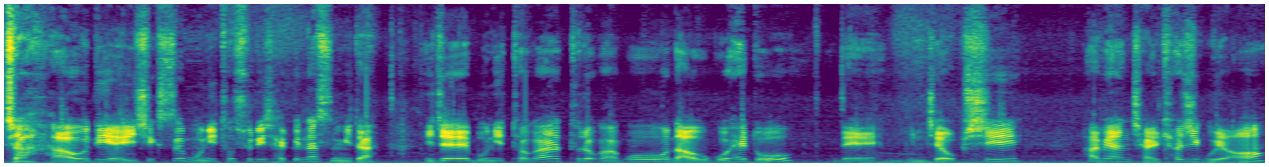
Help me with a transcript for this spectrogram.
자, 아우디 A6 모니터 수리 잘 끝났습니다. 이제 모니터가 들어가고 나오고 해도 네, 문제 없이 화면 잘 켜지고요.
